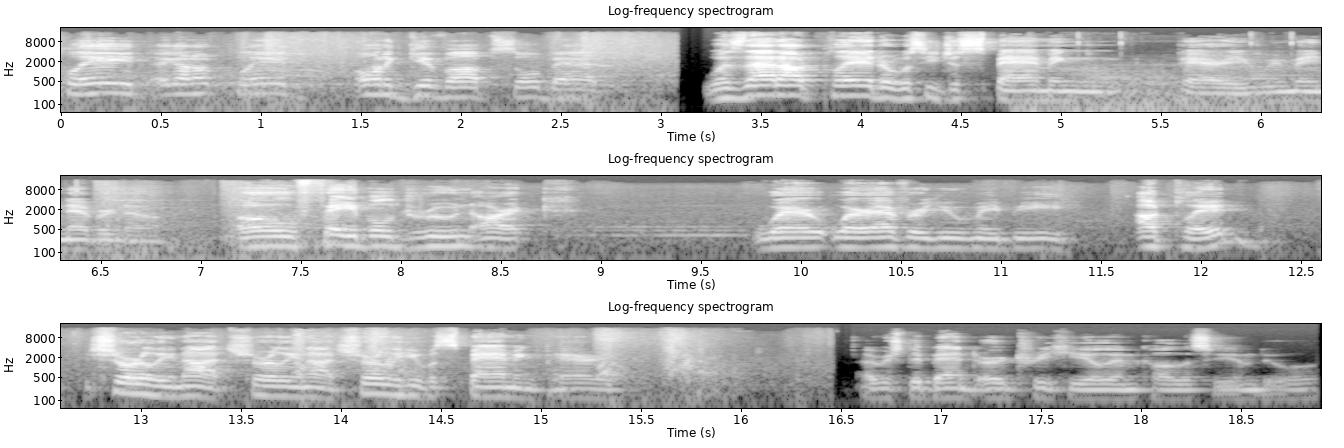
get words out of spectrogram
Outplayed. I got outplayed. I want to give up so bad. Was that outplayed or was he just spamming parry? We may never know. Oh, fabled rune arc. Where, wherever you may be. Outplayed? Surely not, surely not. Surely he was spamming parry. I wish they banned Erdtree heal in Coliseum Duel.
